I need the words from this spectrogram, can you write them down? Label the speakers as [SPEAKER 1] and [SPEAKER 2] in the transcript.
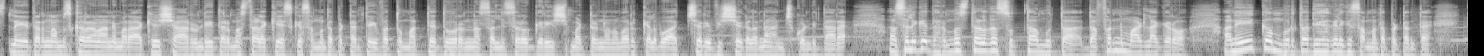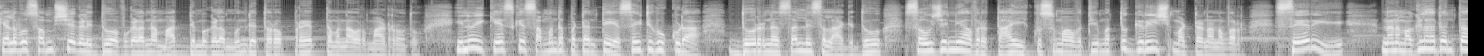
[SPEAKER 1] ಸ್ನೇಹಿತರ, ನಮಸ್ಕಾರ. ನಾನು ನಿಮ್ಮ ರಾಕೇಶ್ ಆರುಂಡಿ. ಧರ್ಮಸ್ಥಳ ಕೇಸ್ಗೆ ಸಂಬಂಧಪಟ್ಟಂತೆ ಇವತ್ತು ಮತ್ತೆ ದೂರನ್ನು ಸಲ್ಲಿಸಿರೋ ಗಿರೀಶ್ ಮಟ್ಟಣ್ಣನವರು ಕೆಲವು ಅಚ್ಚರಿ ವಿಷಯಗಳನ್ನು ಹಂಚಿಕೊಂಡಿದ್ದಾರೆ. ಅಸಲಿಗೆ ಧರ್ಮಸ್ಥಳದ ಸುತ್ತಮುತ್ತ ದಫನ್ ಮಾಡಲಾಗಿರೋ ಅನೇಕ ಮೃತದೇಹಗಳಿಗೆ ಸಂಬಂಧಪಟ್ಟಂತೆ ಕೆಲವು ಸಂಶಯಗಳಿದ್ದು ಅವುಗಳನ್ನು ಮಾಧ್ಯಮಗಳ ಮುಂದೆ ತರೋ ಪ್ರಯತ್ನವನ್ನು ಅವರು ಮಾಡಿರೋದು. ಇನ್ನು ಈ ಕೇಸ್ಗೆ ಸಂಬಂಧಪಟ್ಟಂತೆ ಎಸ್ ಐ ಕೂಡ ದೂರನ್ನು ಸಲ್ಲಿಸಲಾಗಿದ್ದು, ಸೌಜನ್ಯ ಅವರ ತಾಯಿ ಕುಸುಮಾವತಿ ಮತ್ತು ಗಿರೀಶ್ ಮಟ್ಟಣ್ಣನವರು ಸೇರಿ ನನ್ನ ಮಗಳಾದಂಥ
